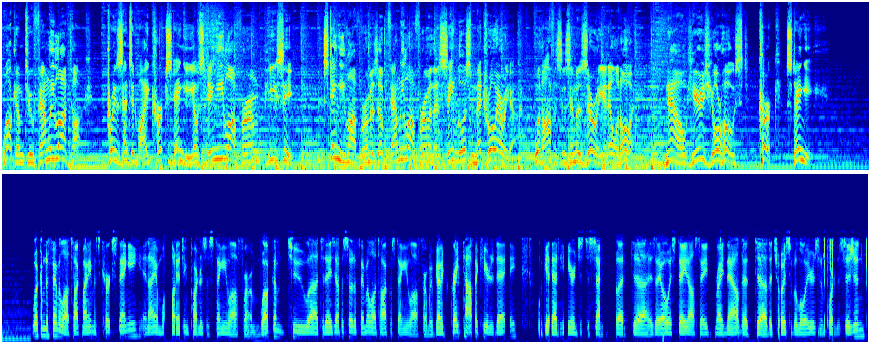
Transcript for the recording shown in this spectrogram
Welcome to Family Law Talk, presented by Kirk Stange of Stange Law Firm, PC. Stange Law Firm is a family law firm in the St. Louis metro area with offices in Missouri and Illinois. Now, here's your host, Kirk Stange. Welcome to Family Law Talk. My name is Kirk Stange, and I am one of the managing partners of Stange Law Firm. Welcome to uh, today's episode of Family Law Talk with Stange Law Firm. We've got a great topic here today. We'll get that here in just a second. But uh, as I always state, I'll state right now that uh, the choice of a lawyer is an important decision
